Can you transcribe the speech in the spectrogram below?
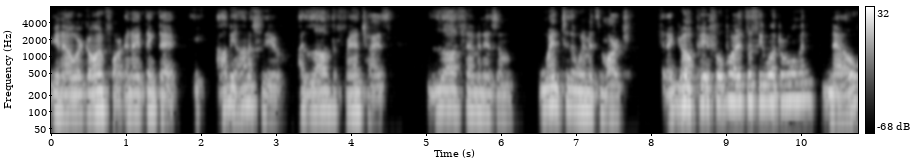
you know we're going for. And I think that I'll be honest with you, I love the franchise, love feminism. Went to the Women's March. Did I go pay full price to see Wonder Woman? No.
